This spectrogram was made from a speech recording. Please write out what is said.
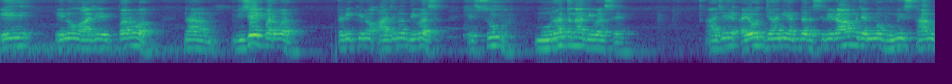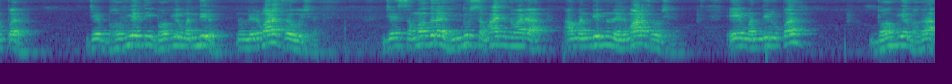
એ એનો આજે પર્વના વિજય પર્વ તરીકેનો આજનો દિવસ એ શુભ મુહૂર્તના દિવસે આજે અયોધ્યાની અંદર શ્રીરામ જન્મભૂમિ સ્થાન ઉપર જે ભવ્યથી ભવ્ય મંદિરનું નિર્માણ થયું છે, જે સમગ્ર હિન્દુ સમાજ દ્વારા આ મંદિરનું નિર્માણ થયું છે, એ મંદિર ઉપર ભવ્ય ભગા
